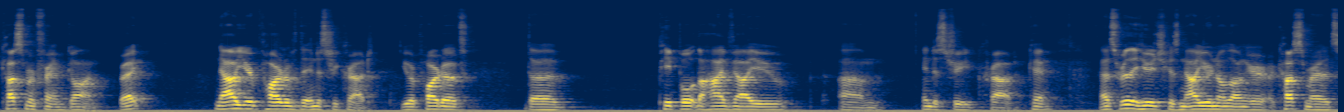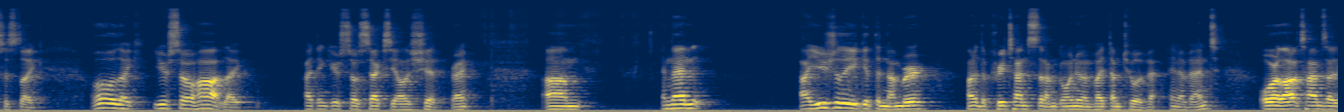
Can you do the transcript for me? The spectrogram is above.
customer frame gone, right? Now you're part of the industry crowd. You are part of the people, the high value um, industry crowd. Okay, that's really huge because now you're no longer a customer. It's just like, oh, like you're so hot, like I think you're so sexy, all this shit, right? Um, and then I usually get the number under the pretense that I'm going to invite them to an event. Or a lot of times I,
